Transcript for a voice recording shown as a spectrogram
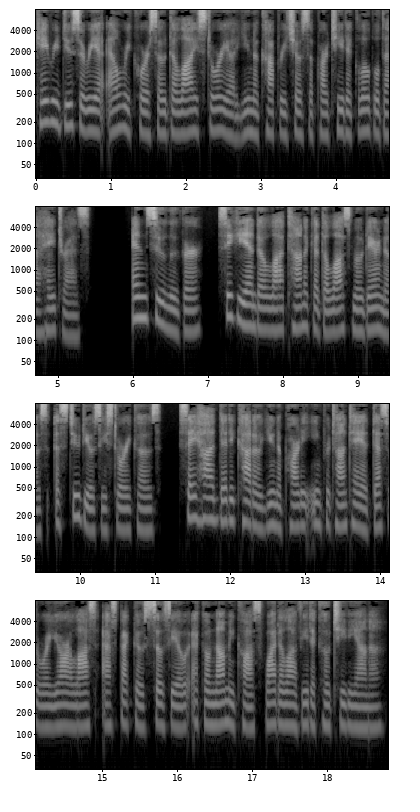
que reduciría el recurso de la historia una caprichosa partida global de ajedrez. En su lugar, siguiendo la tónica de los modernos estudios históricos, se ha dedicado una parte importante a desarrollar los aspectos socioeconómicos y de la vida cotidiana.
